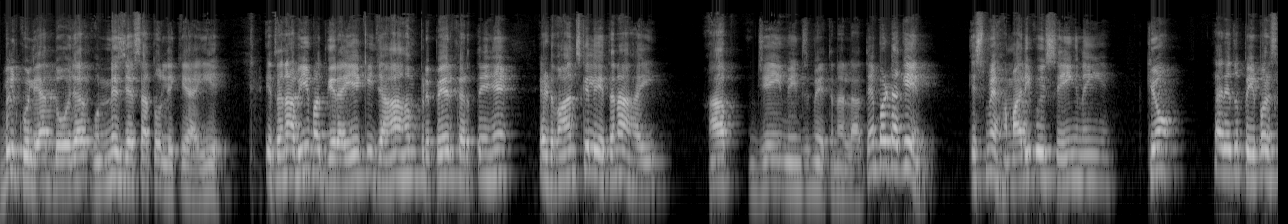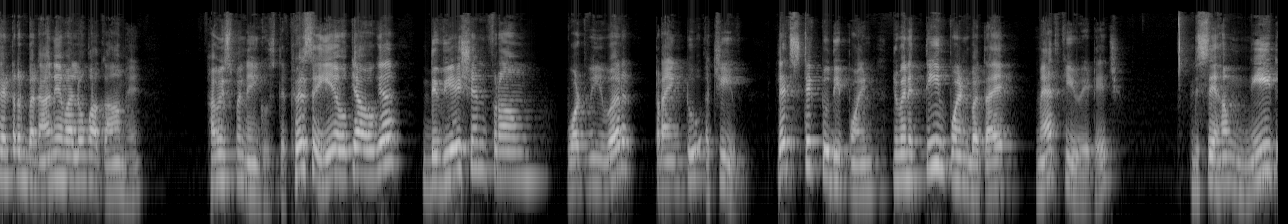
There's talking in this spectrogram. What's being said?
बिल्कुल यार 2019 जैसा तो लेके आइए। इतना भी मत गिराइए कि जहाँ हम प्रिपेयर करते हैं एडवांस के लिए इतना हाई आप जेई मेंस में इतना लाते हैं। बट अगेन इसमें हमारी कोई सेइंग नहीं है। क्यों? यार, ये तो पेपर सेटर बनाने वालों का काम है। हम इसमें नहीं घुसते। फिर से ये हो, क्या हो गया? Deviation from what we were trying to achieve let stick to the point जो मैंने तीन पॉइंट बताए मैथ की वेटेज जिससे हम नीट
